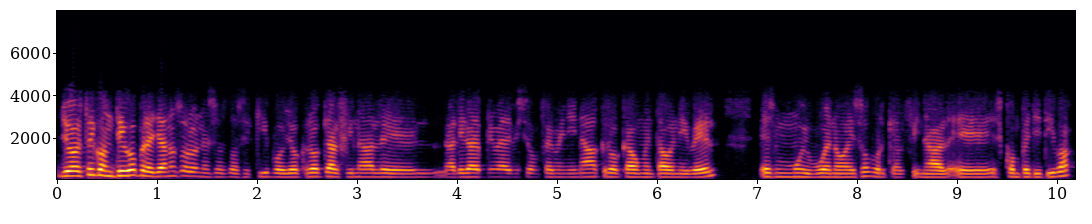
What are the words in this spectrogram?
Yo estoy contigo, pero ya no solo en esos dos equipos. Yo creo que al final la Liga de Primera División Femenina creo que ha aumentado el nivel. Es muy bueno eso porque al final eh, es competitiva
